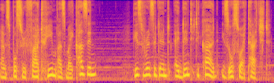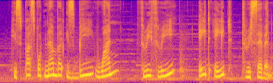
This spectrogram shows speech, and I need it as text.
I'm supposed to refer to him as my cousin. His resident identity card is also attached. His passport number is B1338837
